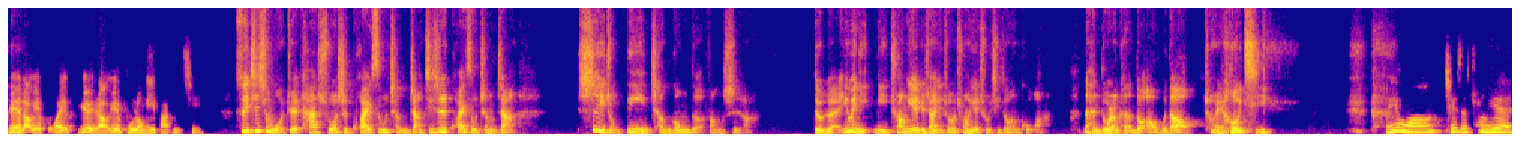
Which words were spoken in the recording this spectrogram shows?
越老越不会，越老越不容易发脾气。所以其实我觉得他说是快速成长，其实快速成长。是一种定义成功的方式啦，对不对？因为你你创业，就像你说，创业初期都很苦啊，那很多人可能都熬不到创业后期。没有啊，其实创业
